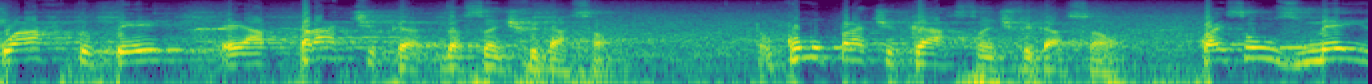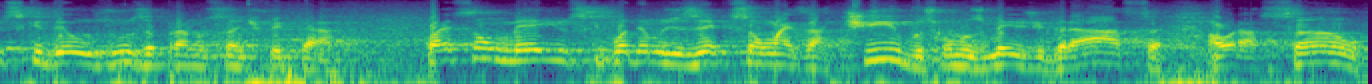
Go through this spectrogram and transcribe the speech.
quarto P é a prática da santificação. Então, como praticar santificação? Quais são os meios que Deus usa para nos santificar? Quais são meios que podemos dizer que são mais ativos, como os meios de graça, a oração,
